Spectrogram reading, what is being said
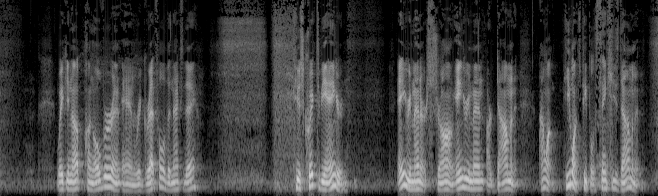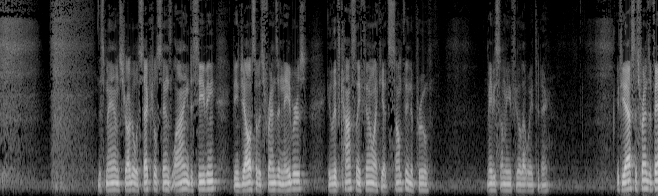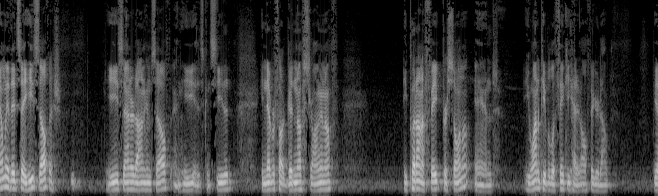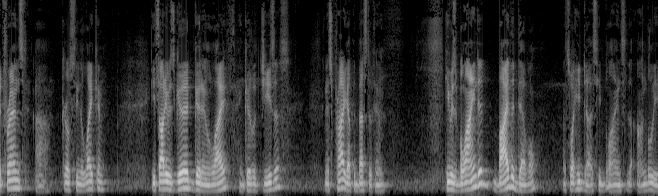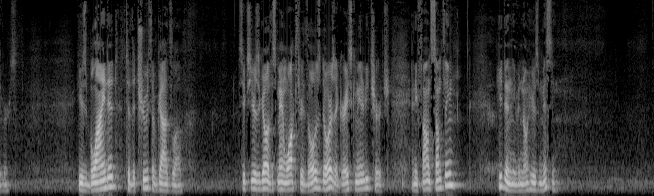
waking up hungover and, and regretful the next day. He was quick to be angered. Angry men are strong. Angry men are dominant. I want, he wants people to think he's dominant. This man struggled with sexual sins, lying, deceiving, being jealous of his friends and neighbors. He lived constantly feeling like he had something to prove. Maybe some of you feel that way today. If you ask his friends and family, they'd say he's selfish. He's centered on himself and he is conceited. He never felt good enough, strong enough. He put on a fake persona and he wanted people to think he had it all figured out. He had friends, uh, girls seemed to like him. He thought he was good, good in life, and good with Jesus, and his pride got the best of him. He was blinded by the devil. That's what he does, he blinds the unbelievers. He was blinded to the truth of God's love. Six years ago, this man walked through those doors at Grace Community Church, and he found something he didn't even know he was missing.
